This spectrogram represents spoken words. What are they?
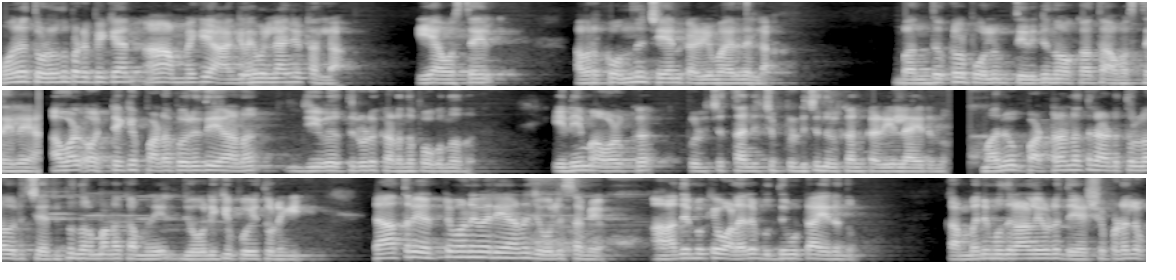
മോനെ തുടർന്ന് പഠിപ്പിക്കാൻ ആ അമ്മയ്ക്ക് ആഗ്രഹമില്ലാഞ്ഞിട്ടല്ല. ഈ അവസ്ഥയിൽ അവർക്ക് ഒന്നും ചെയ്യാൻ കഴിയുമായിരുന്നില്ല. ബന്ധുക്കൾ പോലും തിരിഞ്ഞു നോക്കാത്ത അവസ്ഥയിലെ അവൾ ഒറ്റയ്ക്ക് പടപൊരുതിയാണ് ജീവിതത്തിലൂടെ കടന്നു പോകുന്നത്. ഇനിയും അവൾക്ക് പിടിച്ച് തനിച്ച് പിടിച്ചു നിൽക്കാൻ കഴിയില്ലായിരുന്നു. മനു പട്ടണത്തിനടുത്തുള്ള ഒരു ചെരുപ്പ് നിർമ്മാണ കമ്പനിയിൽ ജോലിക്ക് പോയി തുടങ്ങി. രാത്രി എട്ട് മണി വരെയാണ് ജോലി സമയം. ആദ്യമൊക്കെ വളരെ ബുദ്ധിമുട്ടായിരുന്നു. കമ്പനി മുതലാളിയുടെ ദേഷ്യപ്പെടലും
